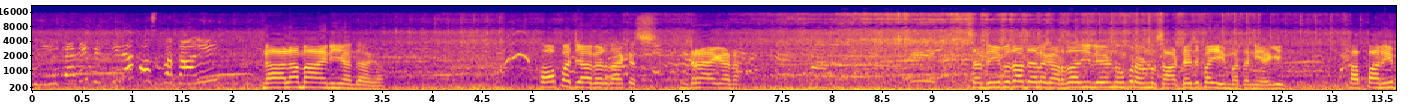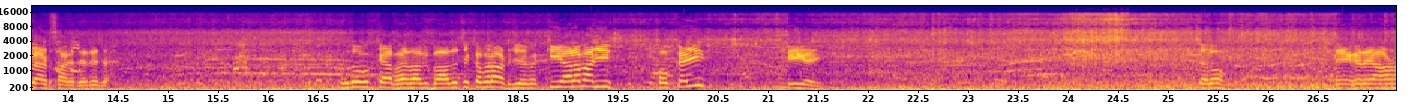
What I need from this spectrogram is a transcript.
ਠੀਕ ਕਹਿੰਦੀ ਵਿੱਕੀ ਦਾ ਕੁਛ ਪਤਾ ਨਹੀਂ ਨਾ ਨਾ ਮੈਂ ਨਹੀਂ ਜਾਂਦਾ ਹੈਗਾ। ਉਹ ਭੱਜਿਆ ਫਿਰਦਾ ਇੱਕ ਡਰੈਗਨ। ਸੰਦੀਪ ਦਾ ਦਿਲ ਕਰਦਾ ਜੀ ਲੈਣ ਨੂੰ ਪਰ ਹੁਣ ਸਾਡੇ 'ਚ ਭਾਈ ਹਿੰਮਤ ਨਹੀਂ ਹੈਗੀ। ਆਪਾਂ ਨਹੀਂ ਬੈਠ ਸਕਦੇ ਇਹਦੇ 'ਚ। ਉਦੋਂ ਕਿਆ ਫਾਇਦਾ ਵੀ ਬਾਅਦ 'ਚ ਘਬਰਾਹਟ ਜੇ ਕੀ ਹਾਲ ਆ ਭਾਜੀ? ਓਕੇ ਜੀ? ਠੀਕ ਹੈ ਜੀ। ਚਲੋ, ਦੇਖਦੇ ਹਾਂ ਹੁਣ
